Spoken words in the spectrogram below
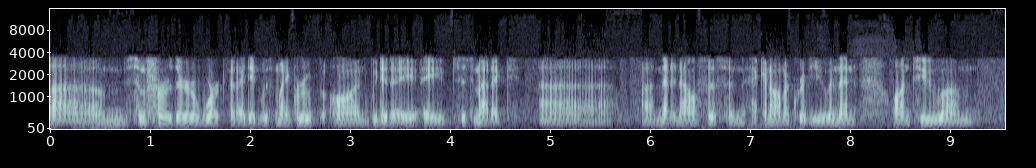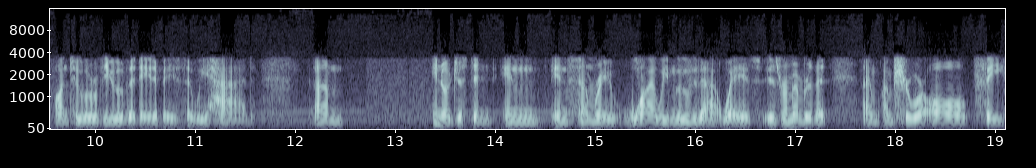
um, some further work that I did with my group on. We did a, a systematic uh, uh, meta-analysis and economic review, and then onto um, onto a review of the database that we had. Um, you know, just in, in, in summary, why we move that way is, is remember that I'm, I'm sure we're all face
